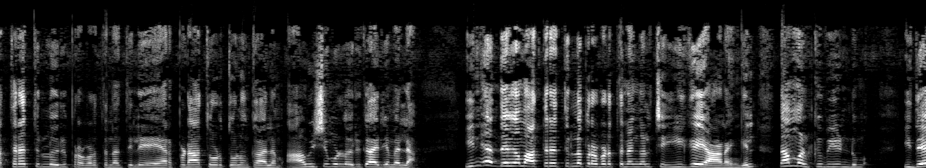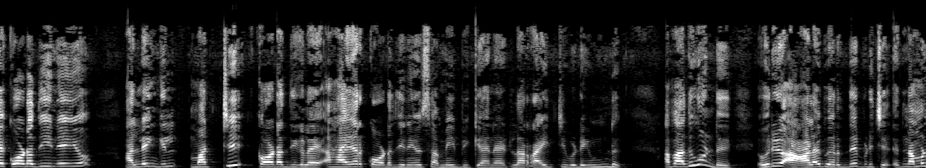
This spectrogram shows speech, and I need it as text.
അത്തരത്തിലുള്ള ഒരു പ്രവർത്തനത്തിൽ ഏർപ്പെടാത്തോടത്തോളം കാലം ആവശ്യമുള്ള ഒരു കാര്യമല്ല. ഇനി അദ്ദേഹം അത്തരത്തിലുള്ള പ്രവർത്തനങ്ങൾ ചെയ്യുകയാണെങ്കിൽ നമ്മൾക്ക് വീണ്ടും ഇതേ കോടതിയെയോ അല്ലെങ്കിൽ മറ്റ് കോടതികളെ ഹയർ കോടതിനെയോ സമീപിക്കാനായിട്ടുള്ള റൈറ്റ് ഇവിടെ ഉണ്ട്. അപ്പൊ അതുകൊണ്ട് ഒരു ആളെ വെറുതെ പിടിച്ച് നമ്മൾ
